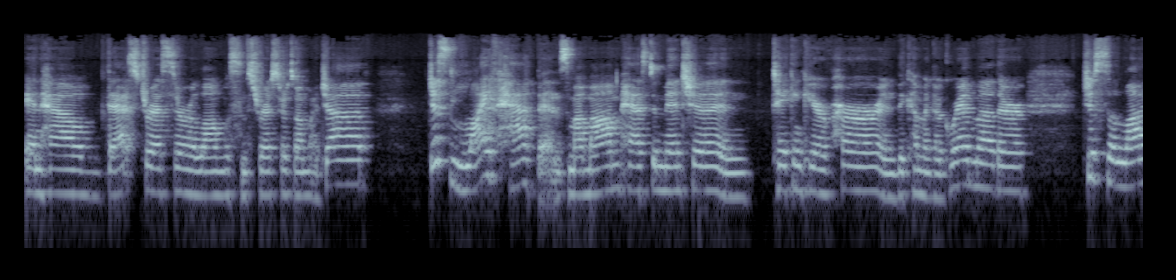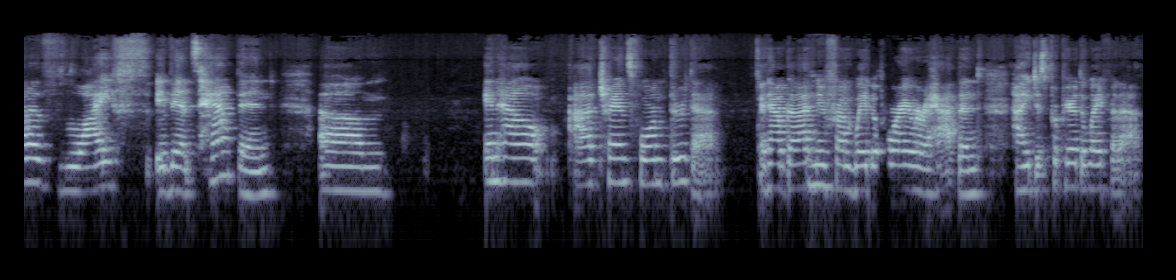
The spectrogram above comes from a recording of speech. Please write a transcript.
and how that stressor, along with some stressors on my job, just life happens. My mom has dementia and taking care of her and becoming a grandmother just a lot of life events happened um, and how I transformed through that and how God knew mm-hmm. from way before it ever happened how He just prepared the way for that.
